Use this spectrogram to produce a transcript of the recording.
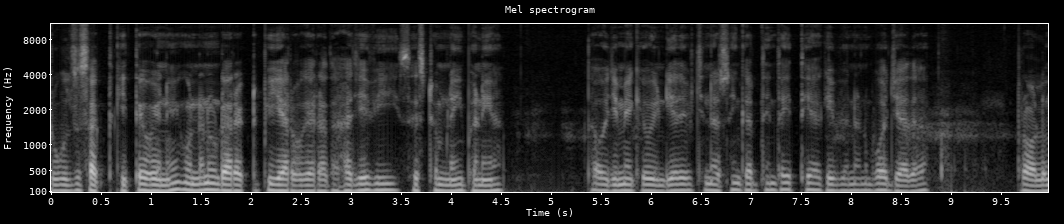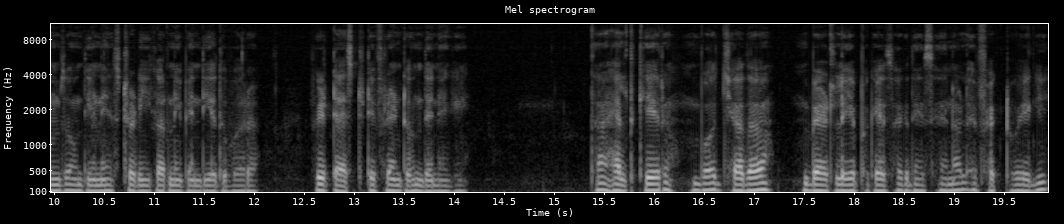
ਰੂਲਸ ਸਖਤ ਕੀਤੇ ਹੋਏ ਨੇ। ਉਹਨਾਂ ਨੂੰ ਡਾਇਰੈਕਟ ਪੀਆਰ ਵਗੈਰਾ ਦਾ ਹਜੇ ਵੀ ਸਿਸਟਮ ਨਹੀਂ ਬਣਿਆ। ਤਾਂ ਉਹ ਜਿਵੇਂ ਕਿ ਉਹ ਇੰਡੀਆ ਦੇ ਵਿੱਚ ਨਰਸਿੰਗ ਕਰਦੇ ਨੇ, ਤਾਂ ਇੱਥੇ ਆ ਕੇ ਵੀ ਉਹਨਾਂ ਨੂੰ ਬਹੁਤ ਜ਼ਿਆਦਾ ਪ੍ਰੋਬਲਮਸ ਆਉਂਦੀਆਂ ਨੇ। ਸਟੱਡੀ ਕਰਨੀ ਪੈਂਦੀ ਹੈ ਦੁਬਾਰਾ। ਫਿਰ ਟੈਸਟ ਡਿਫਰੈਂਟ ਹੁੰਦੇ ਨੇਗੇ। ਤਾਂ ਹੈਲਥ ਕੇਅਰ ਬਹੁਤ ਜ਼ਿਆਦਾ ਬੈਡ ਲਈ ਆਪਾਂ ਕਹਿ ਸਕਦੇ ਹਾਂ, ਇਸ ਨਾਲ ਇਫੈਕਟ ਹੋਏਗੀ।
